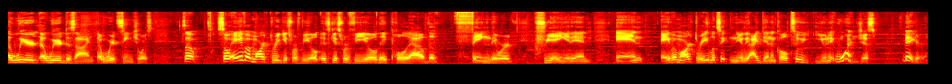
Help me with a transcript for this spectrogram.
A weird, a weird design, a weird scene choice. So, so Eva Mark III gets revealed. It gets revealed. They pull it out of the thing they were creating it in, and Eva Mark III looks nearly identical to Unit One, just bigger.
